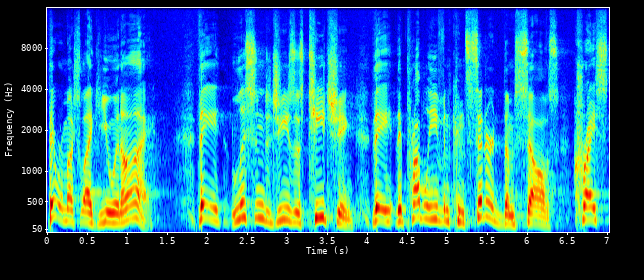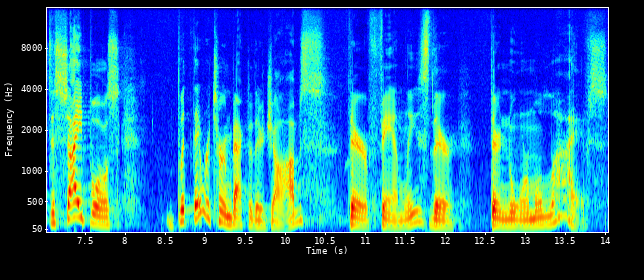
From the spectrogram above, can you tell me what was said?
They were much like you and I. They listened to Jesus' teaching. They, they probably even considered themselves Christ's disciples, but they returned back to their jobs, their families, their, their normal lives.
